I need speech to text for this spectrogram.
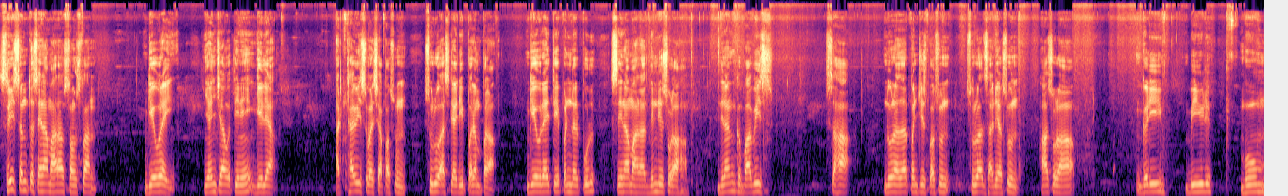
श्री संत सेना महाराज संस्थान गेवराई यांच्या वतीने गेल्या अठ्ठावीस वर्षापासून सुरू असलेली परंपरा गेवराई ते पंढरपूर सेना महाराज दिंडी सोळा हा. दिनांक बावीस सहा दोन हजार पंचवीसपासून सुरुवात झाली असून हा सोहळा गडी बीड भूम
